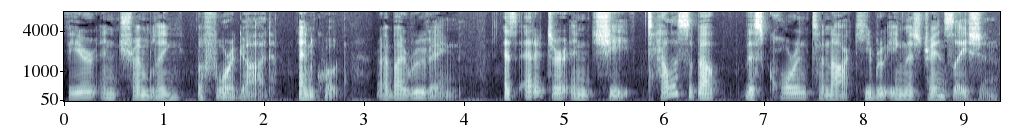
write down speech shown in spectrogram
fear and trembling before God. End quote. Rabbi Reuven, as editor in chief, tell us about this Koren Tanakh Hebrew English translation,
